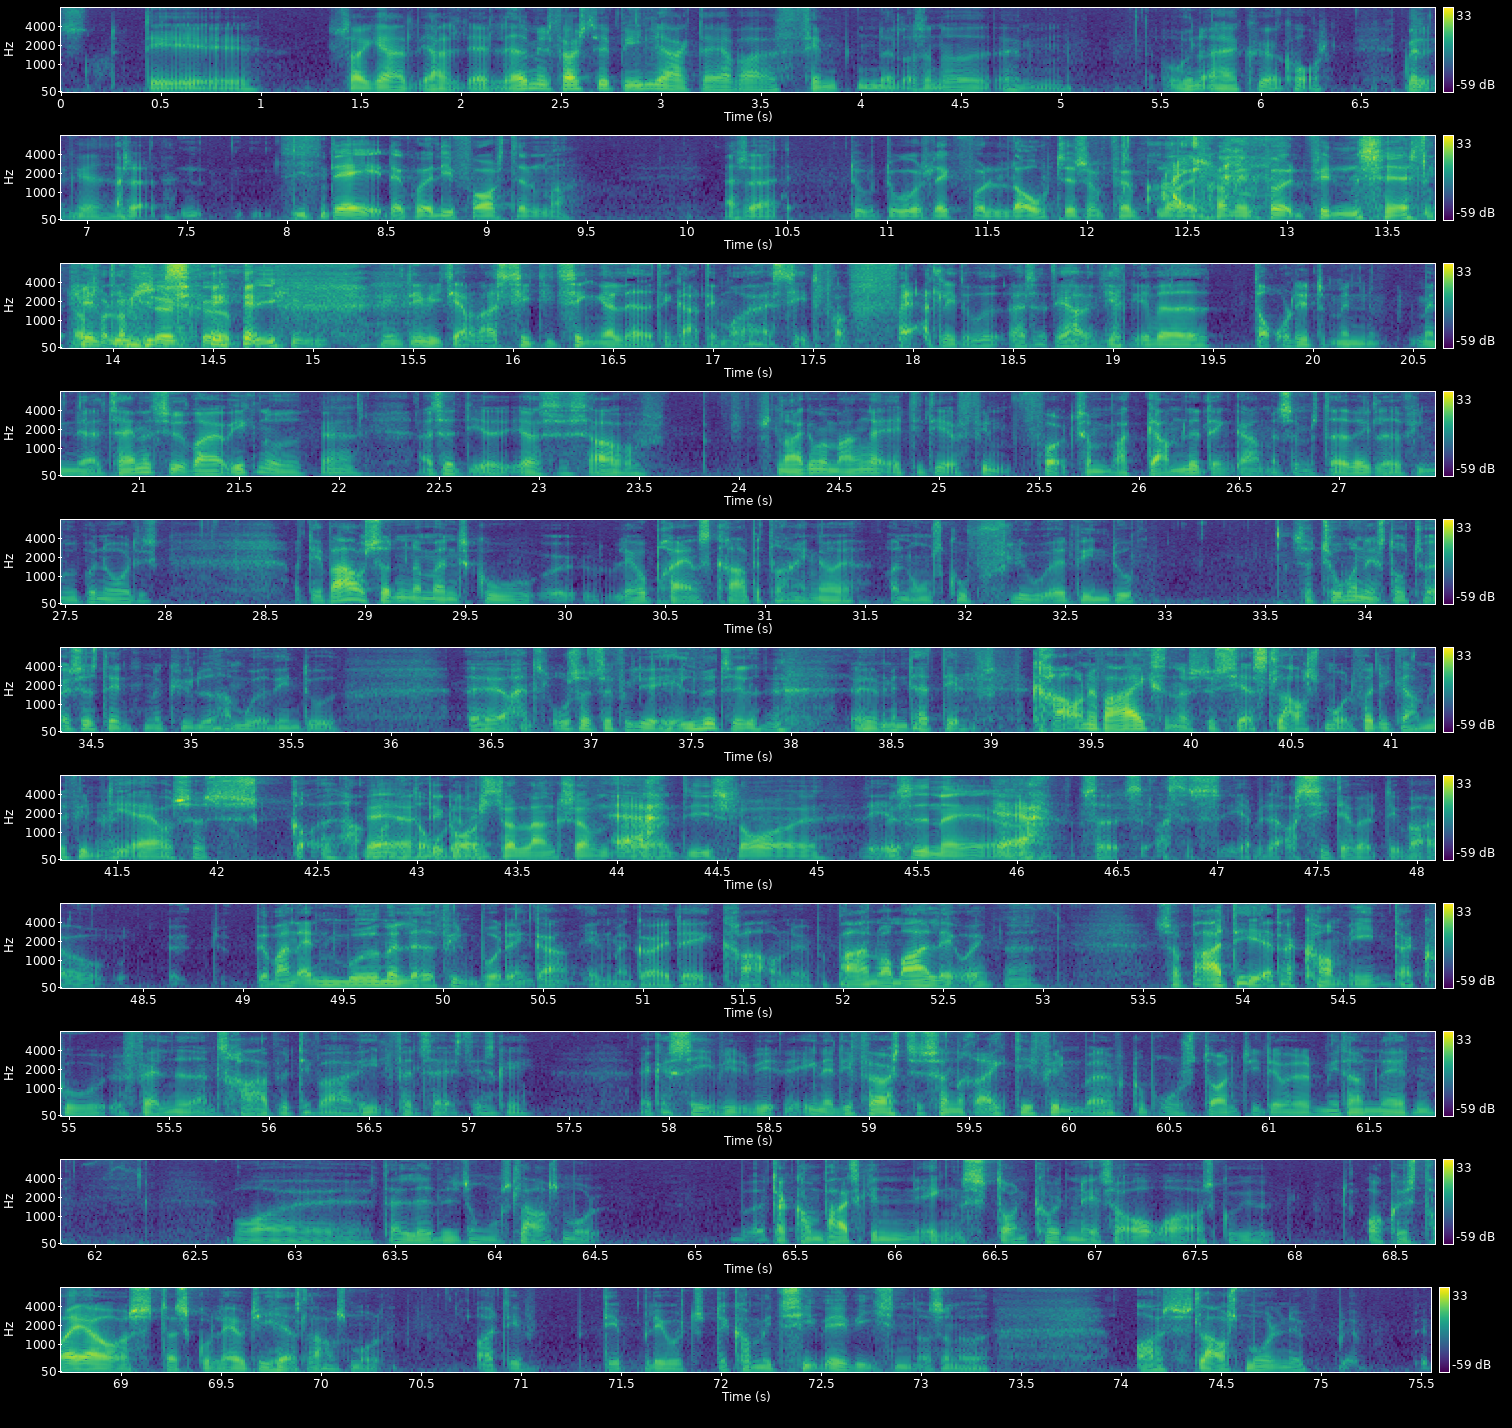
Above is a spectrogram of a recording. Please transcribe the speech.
det, så jeg, jeg, jeg lavede min første biljagt, da jeg var 15 eller sådan noget, øhm, uden at have kørekort. Men altså, i dag, der kunne jeg lige forestille mig, altså du, du kunne slet ikke få lov til som 15-årig at komme ind på et filmsæt og få lov til at køre bil. Heldigvis, jeg vil også sige, de ting, jeg lavede dengang, det må have set forfærdeligt ud. Altså, det har virkelig været dårligt, men, men alternativet var jo ikke noget. Ja. Altså, jeg, jeg har jo snakket med mange af de der filmfolk, som var gamle dengang, men som stadigvæk lavede film ud på nordisk. Og det var jo sådan, når man skulle øh, lave prærens skrabbedrenge, og nogen skulle flyve ud af et vindue, så tog man instruktørassistenten og kyldede ham ud af vinduet. Øh, og han slog sig selvfølgelig helvede til. øh, men der, det, kravene var ikke sådan, at du ser slagsmål fra de gamle film. Ja. Det er jo så skød ham. Ja, ja det går også så langsomt, ja. og de slår øh, ved siden af. Ja, og så, og så, jeg vil også sige, det var, det var jo det var en anden måde, man lavede film på dengang, end man gør i dag. Kravene, bare var meget lav, ikke? Ja. Så bare det, at der kom en, der kunne falde ned ad en trappe, det var helt fantastisk, ja. ikke? Jeg kan se, vi, vi, en af de første sådan rigtige film, der skulle bruge stunt i, det var midt om natten, hvor øh, der lavede vi nogle slagsmål. Der kom faktisk en engelsk stuntkoordinator over og skulle orkestrere os, der skulle lave de her slagsmål. Og det, det, blev, det kom i tv-avisen og sådan noget. Og slagsmålene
